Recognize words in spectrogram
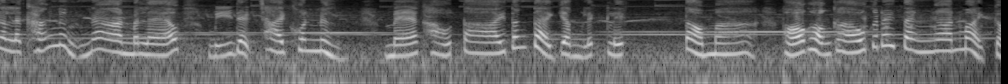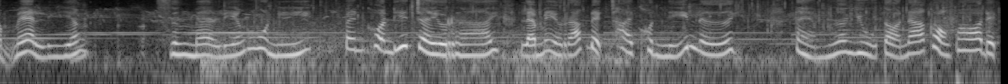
กันละครั้งหนึ่งนานมาแล้ว มีเด็กชายคนหนึ่ง แม้เขาตายตั้งแต่ยังเล็กๆ ต่อมาพ่อของเขาก็ได้แต่งงานใหม่กับแม่เลี้ยง ซึ่งแม่เลี้ยงผู้นี้เป็นคนที่ใจร้ายและไม่รักเด็กชายคนนี้เลย แต่เมื่ออยู่ต่อหน้าของพ่อเด็ก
